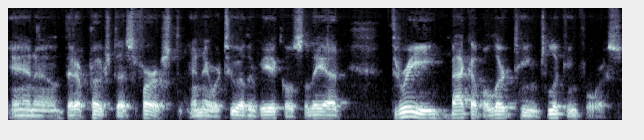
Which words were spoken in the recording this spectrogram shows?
and uh, that approached us first, and there were two other vehicles. So they had three backup alert teams looking for us,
